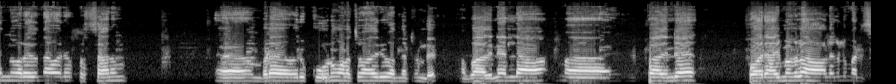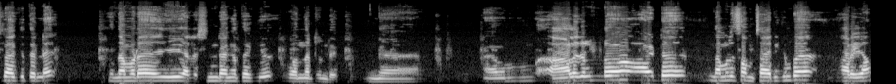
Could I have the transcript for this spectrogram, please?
എന്ന് പറയുന്ന ഒരു പ്രസ്ഥാനം ആ, ഇവിടെ ഒരു കൂണ് മുളച്ച മാതിരി വന്നിട്ടുണ്ട്. അപ്പൊ അതിനെല്ലാം ആ, ഇപ്പൊ അതിന്റെ പോരായ്മകൾ ആളുകൾ മനസ്സിലാക്കി തന്നെ നമ്മുടെ ഈ ഇലക്ഷൻ രംഗത്തേക്ക് വന്നിട്ടുണ്ട്. പിന്നെ ഉം, ആളുകളുടെ ആയിട്ട് നമ്മൾ സംസാരിക്കുമ്പോൾ അറിയാം.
